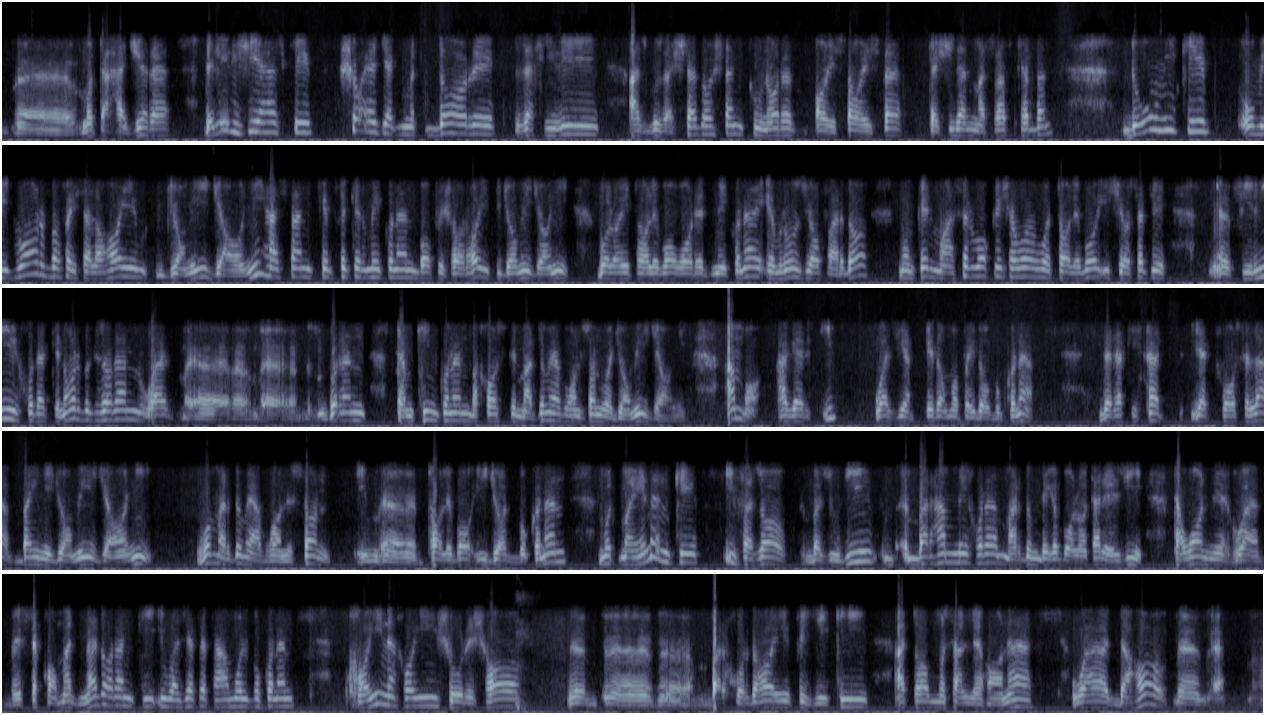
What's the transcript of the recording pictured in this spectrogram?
متحجر دلیلش هست که شاید یک مقدار ذخیره از گذشته داشتن که اونا را آهسته آهسته کشیدن مصرف کردن. دومی که امیدوار با فیصله های جامعه جهانی هستند که فکر می‌کنن با فشارهایی که جامعه جهانی بالای طالبا وارد می‌کنه امروز یا فردا ممکن موثر واقع شود و طالبا این سیاست فیلی خود کنار بگذارن و برن تمکین کنن به خواست مردم افغانستان و جامعه جهانی. اما اگر این وضعیت ادامه پیدا بکنه در حقیقت یک فاصله بین جامعه جهانی و مردم افغانستان طالبا ایجاد بکنن. مطمئنا که این فضا به زودی برهم می‌خوره. مردم دیگه بالاتر ازی توان و استقامت ندارن که این وضعیت تحمل بکنن. خواهی نخواهی شورش ها برخورده های فیزیکی حتی مسلحانه و ده ها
